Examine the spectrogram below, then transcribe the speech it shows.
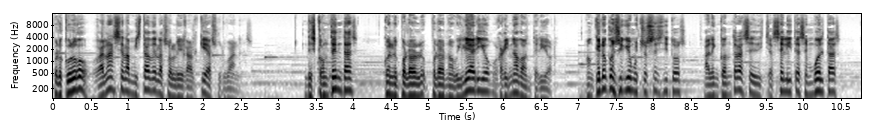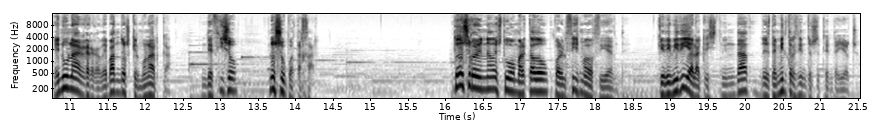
procuró ganarse la amistad de las oligarquías urbanas, descontentas con el pronobiliario reinado anterior, aunque no consiguió muchos éxitos al encontrarse dichas élites envueltas en una guerra de bandos que el monarca, indeciso, no supo atajar. Todo su reinado estuvo marcado por el cisma de Occidente, que dividía la cristiandad desde 1378.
